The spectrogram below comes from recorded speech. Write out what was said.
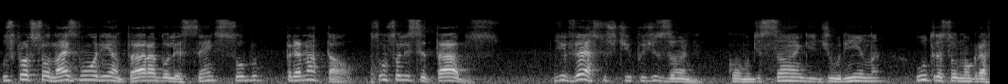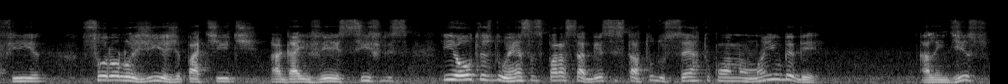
os profissionais vão orientar adolescentes sobre o pré-natal. São solicitados diversos tipos de exame, como de sangue, de urina, ultrassonografia, sorologias de hepatite, HIV, sífilis e outras doenças para saber se está tudo certo com a mamãe e o bebê. Além disso,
